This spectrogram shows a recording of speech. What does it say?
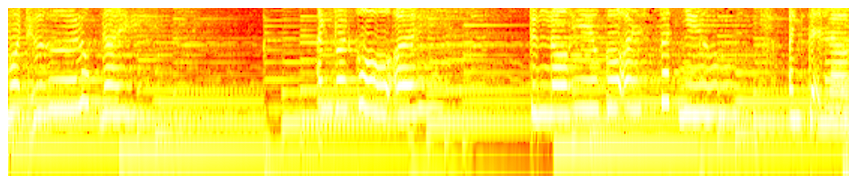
mọi thứ lúc này. Anh với cô ấy từng nói yêu cô ấy rất nhiều. Anh tệ lắm,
